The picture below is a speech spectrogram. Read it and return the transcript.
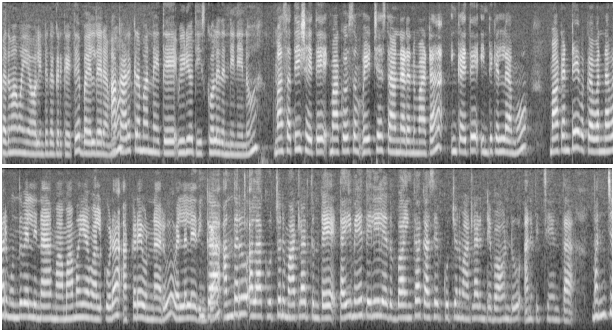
పెదమామయ్య వాళ్ళ ఇంటి దగ్గరికి అయితే బయలుదేరాము. ఆ కార్యక్రమాన్ని అయితే వీడియో తీసుకోలేదండి నేను. మా సతీష్ అయితే మా కోసం వెయిట్ చేస్తా ఉన్నాడనమాట ఇంకైతే ఇంటికి వెళ్ళాము మాకంటే ఒక వన్ అవర్ ముందు వెళ్ళిన మా మామయ్య వాళ్ళు కూడా అక్కడే ఉన్నారు. వెళ్ళలేదు ఇంకా అందరూ అలా కూర్చొని మాట్లాడుతుంటే టైమే తెలియలేదబ్బా ఇంకా కాసేపు కూర్చొని మాట్లాడింటే బాగుండు అనిపించేంత మంచి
